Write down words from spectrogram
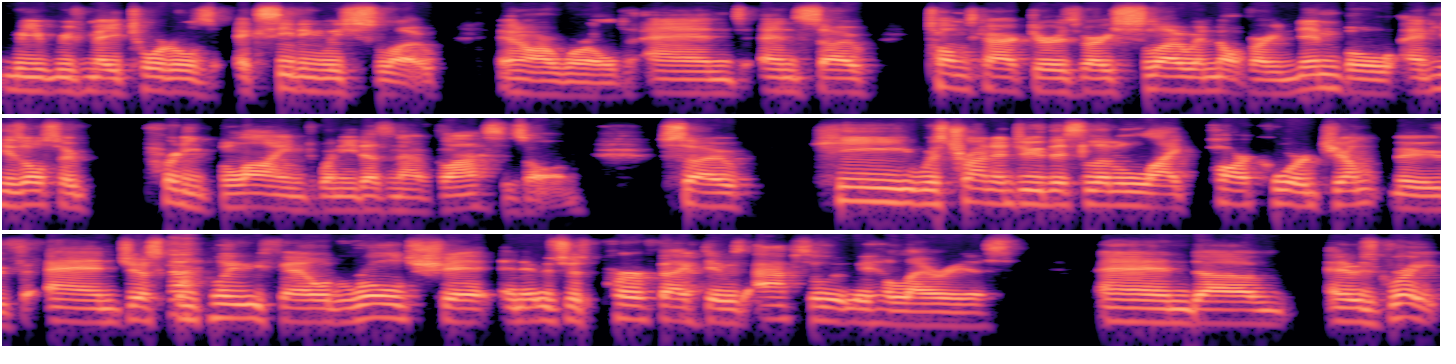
we we've made turtles exceedingly slow in our world, and and so Tom's character is very slow and not very nimble, and he's also pretty blind when he doesn't have glasses on. So he was trying to do this little like parkour jump move and just completely failed, rolled shit, and it was just perfect. It was absolutely hilarious, and um, and it was great.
